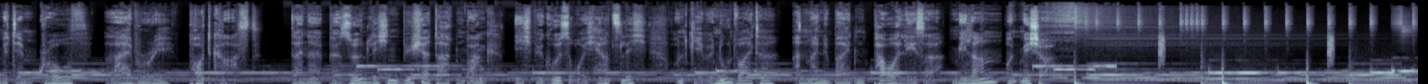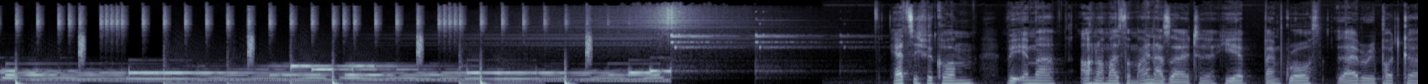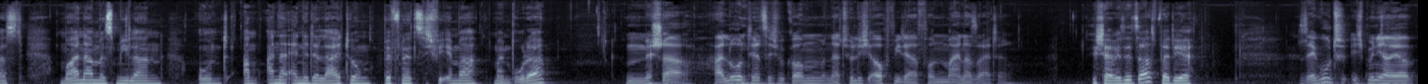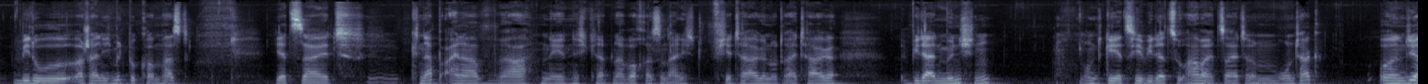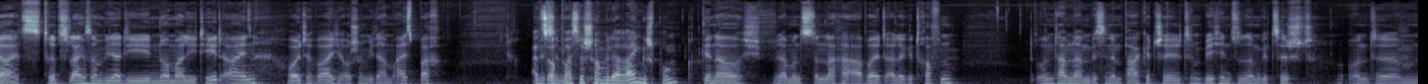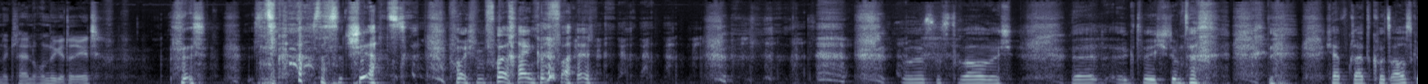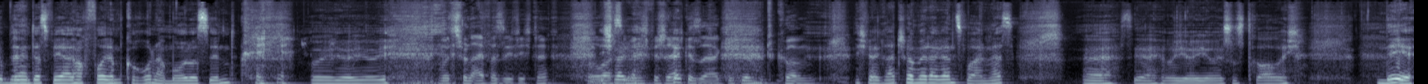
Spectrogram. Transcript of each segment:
mit dem Growth Library Podcast, deiner persönlichen Bücherdatenbank. Ich begrüße euch herzlich und gebe nun weiter an meine beiden Powerleser, Milan und Mischa. Herzlich willkommen, wie immer, auch nochmal von meiner Seite hier beim Growth Library Podcast. Mein Name ist Milan und am anderen Ende der Leitung befindet sich wie immer mein Bruder. Mischa, hallo und herzlich willkommen, natürlich auch wieder von meiner Seite. Mischa, wie sieht's aus bei dir? Sehr gut, ich bin ja, wie du wahrscheinlich mitbekommen hast, jetzt seit knapp einer, ja, nee, nicht knapp einer Woche, es sind eigentlich vier Tage, nur drei Tage, wieder in München und gehe jetzt hier wieder zur Arbeit seit am Montag. Und ja, jetzt tritt langsam wieder die Normalität ein. Heute war ich auch schon wieder am Eisbach. Als ob hast du schon wieder reingesprungen? Genau, wir haben uns dann nach der Arbeit alle getroffen und haben da ein bisschen im Park gechillt, ein Bierchen zusammen gezischt und ähm, eine kleine Runde gedreht. das ist ein Scherz. Boah, ich bin voll reingefallen. Oh, das ist traurig. Ja, irgendwie stimmt das. Ich habe gerade kurz ausgeblendet, dass wir ja noch voll im Corona-Modus sind. Uiuiui. Wurde schon eifersüchtig, ne? Warum ich hast du mir nicht Bescheid gesagt? Ich bin mitgekommen. Ich war gerade schon wieder ganz woanders. Äh, ja, uiuiui, es ist traurig. Nee,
